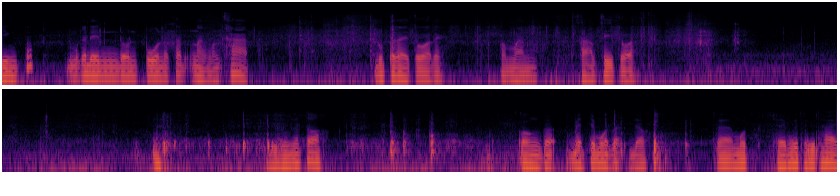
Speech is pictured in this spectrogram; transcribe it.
ยิงปั๊บมันกระเด็นโดนปูนแล้วก็หนังมันขาดหลุดไปหลายตัวเลย ประมาณสามสี่ตัวเดี๋ยวดูกันต่อกล่องก็แบตจะหมดแล้ว เดี๋ยวจะหมดใช้มือถือถ่าย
